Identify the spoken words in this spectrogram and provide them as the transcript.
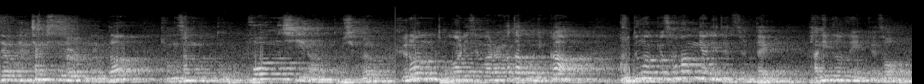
학생 학창 시절을 보냈던 경상북도 포항시라는 도시고요. 그런 동아리 생활을 하다 보니까 고등학교 3학년이 됐을 때 담임 선생님께서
